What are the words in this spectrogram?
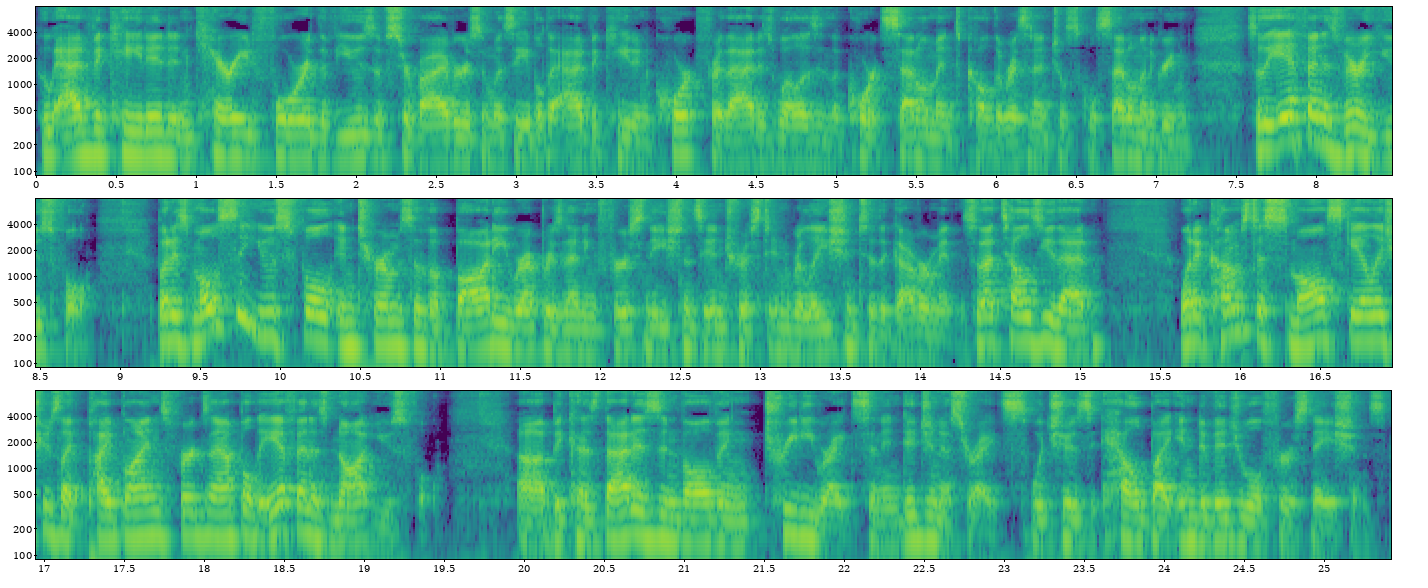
who advocated and carried forward the views of survivors and was able to advocate in court for that, as well as in the court settlement called the Residential School Settlement Agreement. So the AFN is very useful, but it's mostly useful in terms of a body representing First Nations interest in relation to the government. So that tells you that when it comes to small scale issues like pipelines, for example, the AFN is not useful uh, because that is involving treaty rights and indigenous rights, which is held by individual First Nations.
